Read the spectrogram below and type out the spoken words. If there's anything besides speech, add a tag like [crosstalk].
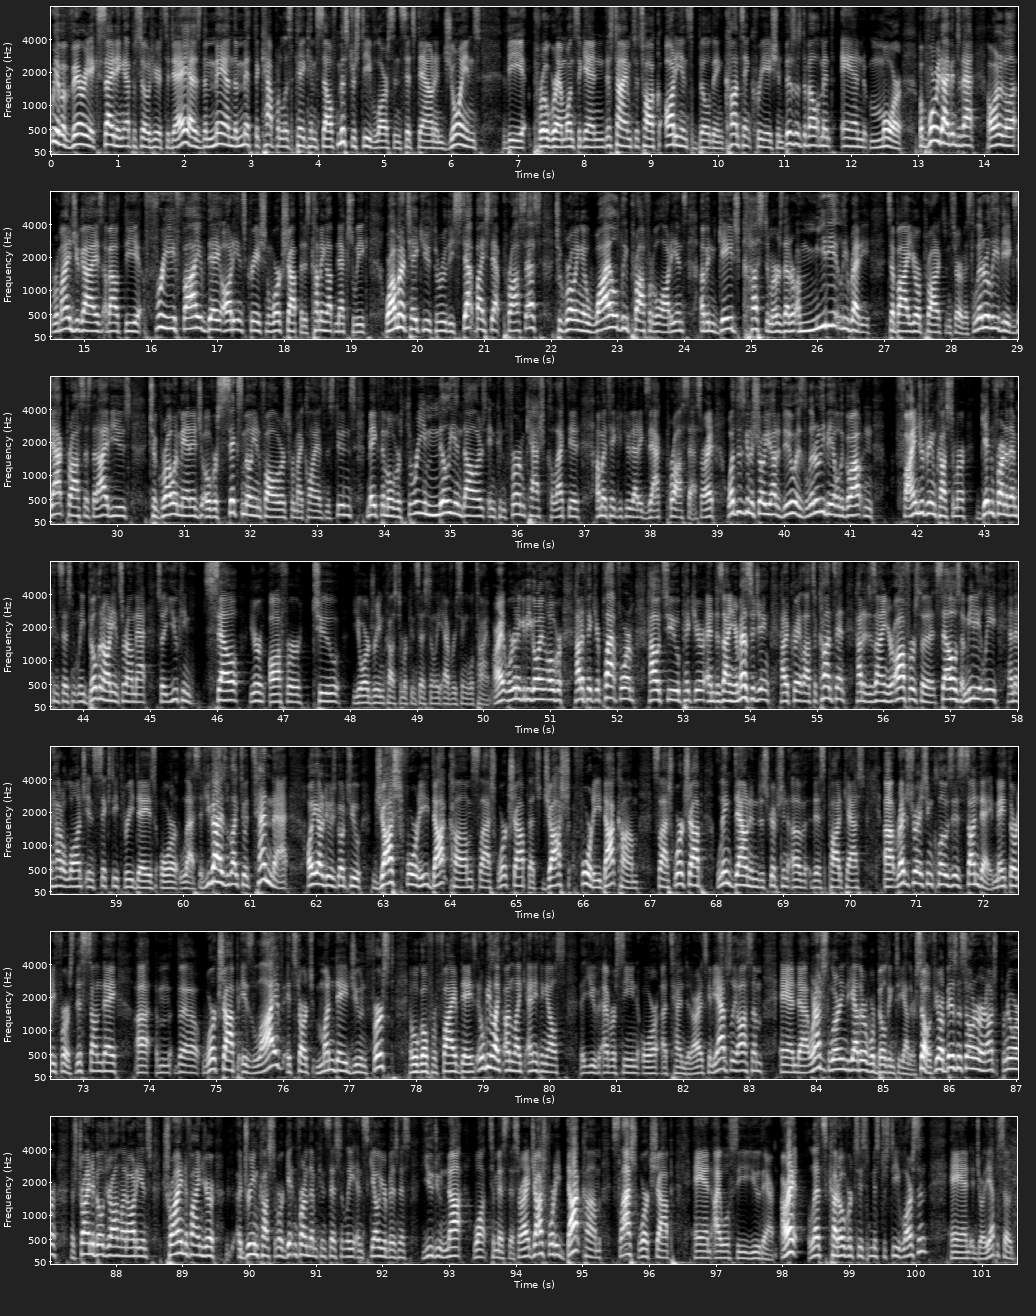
We have a very exciting episode here today as the man, the myth, the capitalist pig himself, Mr. Steve Larsen, sits down and joins the program once again, this time to talk audience building, content creation, business development, and more. But before we dive into that, I wanted to remind you guys about the free five day audience creation workshop that is coming up next week, where I'm going to take you through the step by step process to growing a wildly profitable audience of engaged customers that are immediately ready to buy your product and service. Literally, the exact process that I've used to grow and manage over 6 million followers for my clients and students, make them over $3 million in confirmed cash collected I'm to take you through that exact process. All right. What this is to show you how to do is literally be able to go out and Find your dream customer, get in front of them consistently, build an audience around that so you can sell your offer to your dream customer consistently every single time. All right, we're gonna be going over how to pick your platform, how to pick your and design your messaging, how to create lots of content, how to design your offer so that it sells immediately, and then how to launch in 63 days or less. If you guys would like to attend that, all you gotta do is go to joshforti.com slash workshop. That's joshforti.com slash workshop. Link down in the description of this podcast. Uh, registration closes Sunday, May 31st. This Sunday, uh, the workshop is live. It starts Monday, June 1st, and we'll go for five days. It will be like unlike anything else that you've ever seen or attended. All right, it's gonna be absolutely awesome. And uh, we're not just learning together, we're building together. So if you're a business owner or an entrepreneur that's trying to build your online audience, trying to find your a dream customer, get in front of them consistently, and scale your business, you do not want to miss this. All right, joshforti.com slash workshop, and I will see you there. All right, let's cut over to Mr. Steve Larsen and enjoy the episode.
